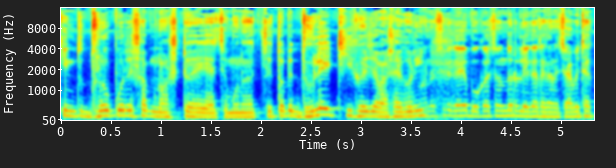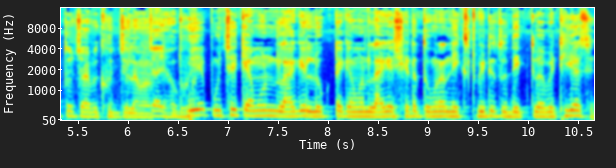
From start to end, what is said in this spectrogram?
কিন্তু ধুলো পরে সব নষ্ট হয়ে গেছে মনে হচ্ছে। তবে ধুলেই ঠিক হয়ে যাবে আশা করি। মানুষের গায়ে বোকাচন্দ্র লেখা থাকে না চাবি থাকতেও চাবি খুঁজছিলাম যাই হোক। ধুয়ে পুছে কেমন লাগে লোকটা কেমন লাগে সেটা তোমরা নেক্সট ভিডিওতে দেখতে পাবে ঠিক আছে?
